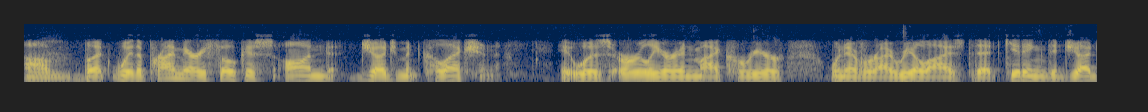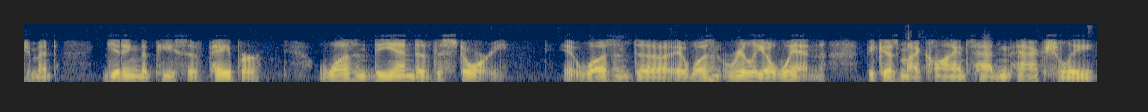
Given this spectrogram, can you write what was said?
um, but with a primary focus on judgment collection. It was earlier in my career whenever I realized that getting the judgment, getting the piece of paper, wasn't the end of the story it wasn't uh, it wasn't really a win because my clients hadn't actually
